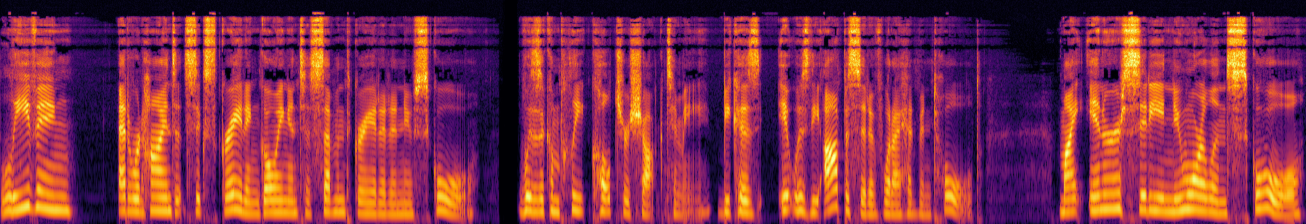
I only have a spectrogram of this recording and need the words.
Leaving Edward Hynes at sixth grade and going into seventh grade at a new school was a complete culture shock to me because it was the opposite of what I had been told. My inner city New Orleans school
